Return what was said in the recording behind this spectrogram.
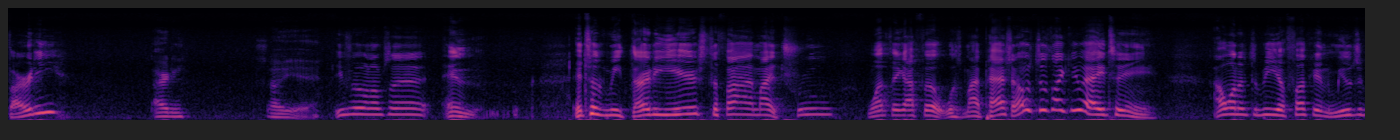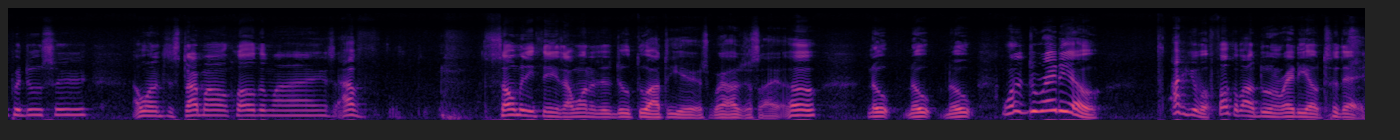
30. Thirty. So yeah. You feel what I'm saying? And it took me 30 years to find my true one thing I felt was my passion. I was just like you at 18. I wanted to be a fucking music producer. I wanted to start my own clothing lines. I've so many things I wanted to do throughout the years where I was just like, oh, nope, nope, nope. I want to do radio. I can give a fuck about doing radio today.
